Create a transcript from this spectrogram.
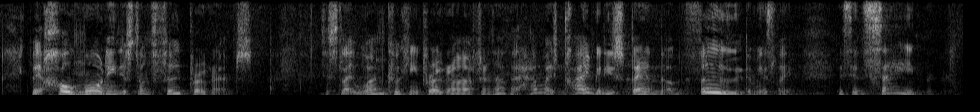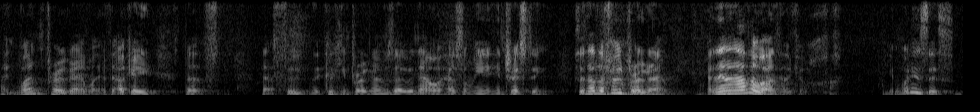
It be a whole morning just on food programs, just like one cooking program after another. How much time can you spend on food? I mean, it's like it's insane. Like one program, okay, the, that food, the cooking program's over. Now we'll have something interesting. It's another food program, and then another one. Like, what is this?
